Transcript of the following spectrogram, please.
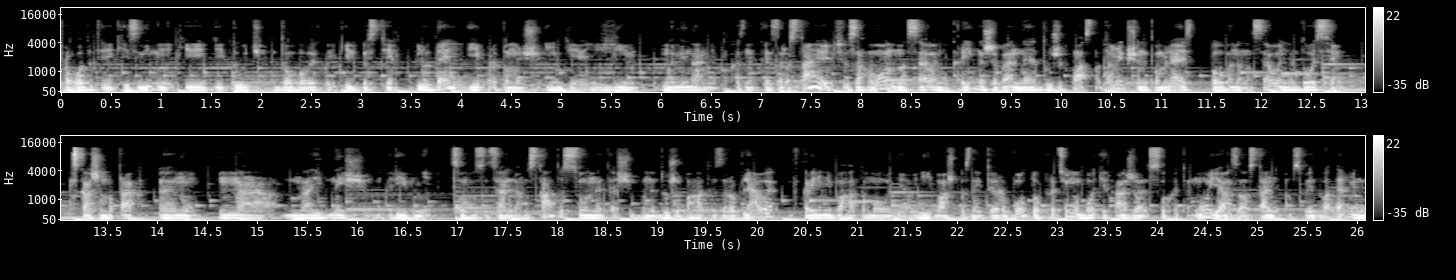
проводити якісь зміни, які дійдуть до великої кількості людей, і при тому, що Індія її номінальні показники зростають, загалом населення країни живе не дуже класно. Там, якщо не помиляюсь, половина населення досі, скажімо так, е, ну на найнижчому рівні свого соціального статусу, не те, щоб вони дуже багато заробляли. В країні багато молоді, а їй важко знайти роботу. При цьому моді каже: слухайте, ну я за останні там свої два терміни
